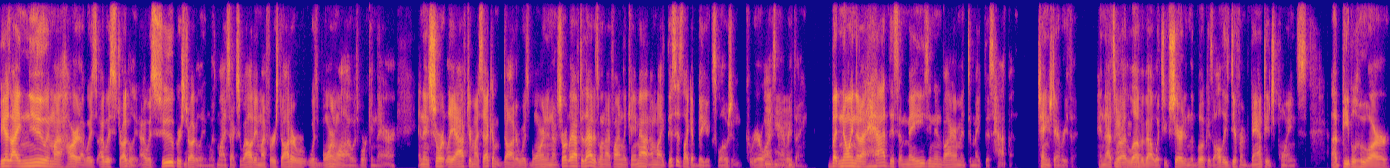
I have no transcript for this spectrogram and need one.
because I knew in my heart I was I was struggling. I was super struggling with my sexuality. And my first daughter was born while I was working there. And then shortly after my second daughter was born, and shortly after that is when I finally came out. I'm like, this is like a big explosion career wise mm-hmm. and everything. But knowing that I had this amazing environment to make this happen changed everything. And that's what mm-hmm. I love about what you've shared in the book is all these different vantage points of people who are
